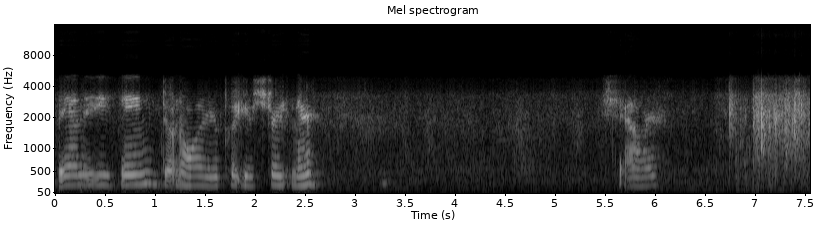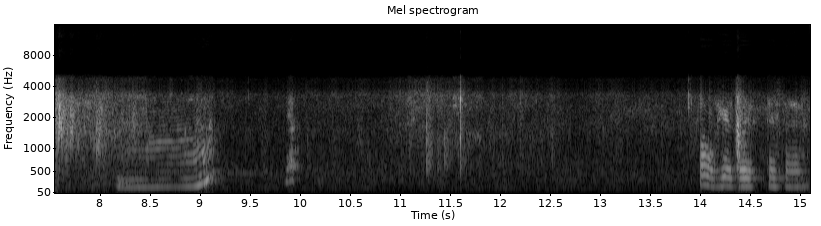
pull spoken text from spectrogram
vanity thing. Don't know where you put your straightener. Shower. Mm-hmm. Yep. Oh, here's a there's a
